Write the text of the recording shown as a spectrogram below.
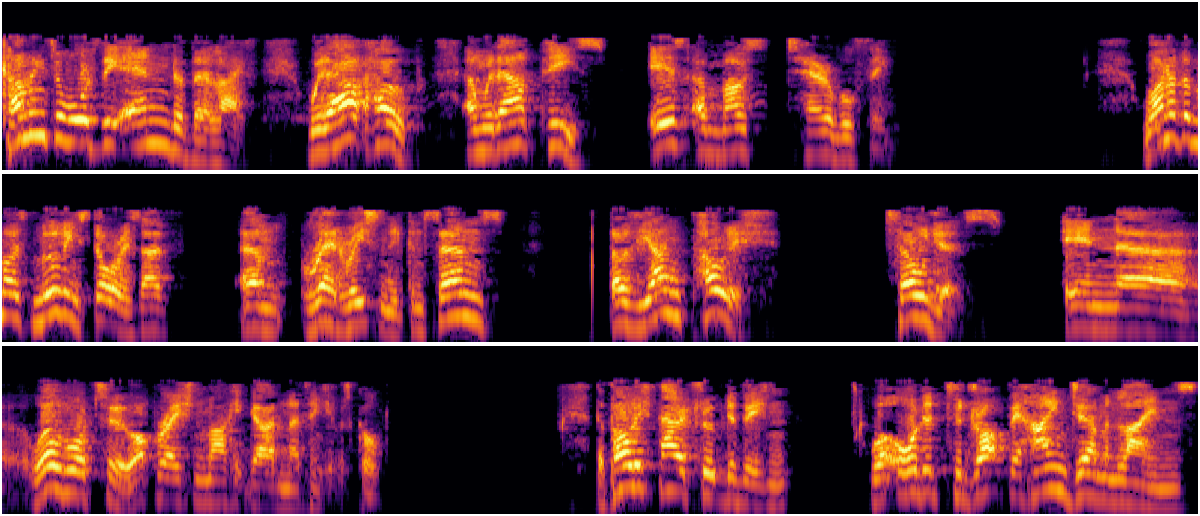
coming towards the end of their life without hope and without peace, is a most terrible thing. One of the most moving stories I've um, read recently concerns those young Polish soldiers in uh, World War II, Operation Market Garden, I think it was called. The Polish paratroop division were ordered to drop behind German lines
